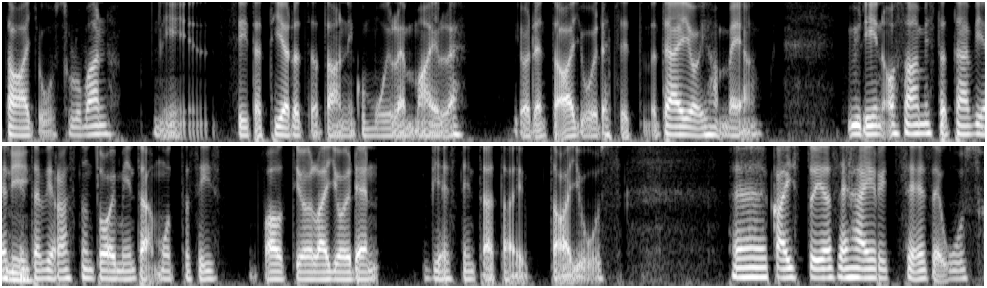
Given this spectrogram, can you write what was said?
taajuusluvan, niin siitä tiedotetaan niin kuin muille maille, joiden taajuudet sitten, tämä ei ole ihan meidän ydinosaamista tämä viestintäviraston niin. toiminta, mutta siis valtioilla, joiden viestintä tai taajuus kaistoja se häiritsee se uusi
